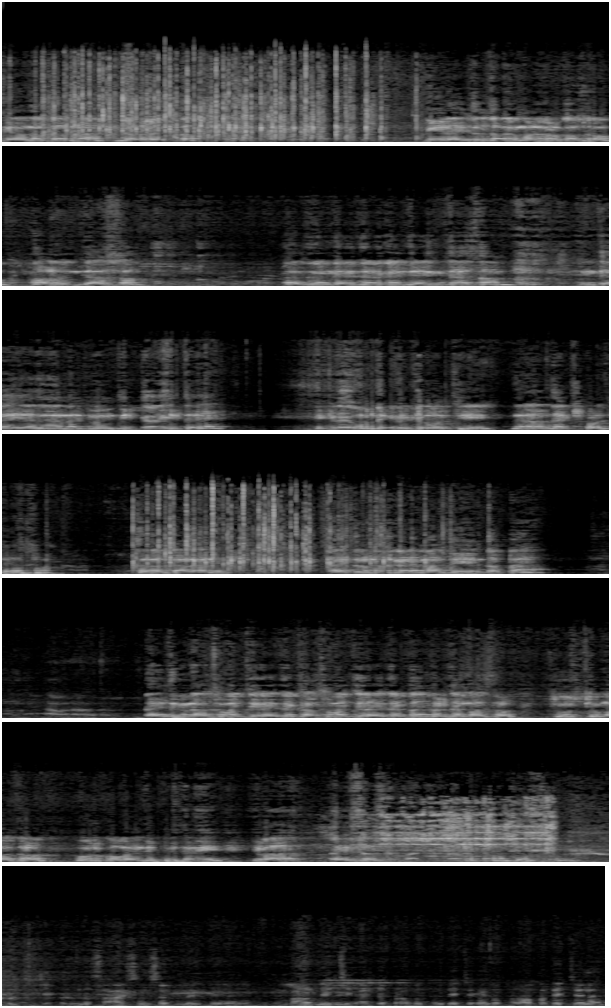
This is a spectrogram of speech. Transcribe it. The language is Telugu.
మీ అందరి తరఫున గౌరవిస్తాం మీ రైతుల తరఫు మనుగడ కోసం ఆలోచన చేస్తాం. రైతులు నిరుద్యోగం జయం చేస్తాం. ఇంకా ఏదైనా నచ్చమైన అయితే ఇక్కడే ఉండి ఇక్కడికి వచ్చి నిరాశ దీక్ష కూడా చేస్తాం చాలా లేదు. రైతుల మనుగడే మా ధ్యేయం తప్ప రైతులకు నష్టం వచ్చి రైతులకు కష్టం వచ్చి రైతు ఇబ్బంది పెడితే మాత్రం చూస్తూ మాత్రం ఊరుకోమని చెప్పేసి ఇవాళ రైతు ప్రభుత్వం తెచ్చారంటే ప్రాపర్ తెచ్చాను?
